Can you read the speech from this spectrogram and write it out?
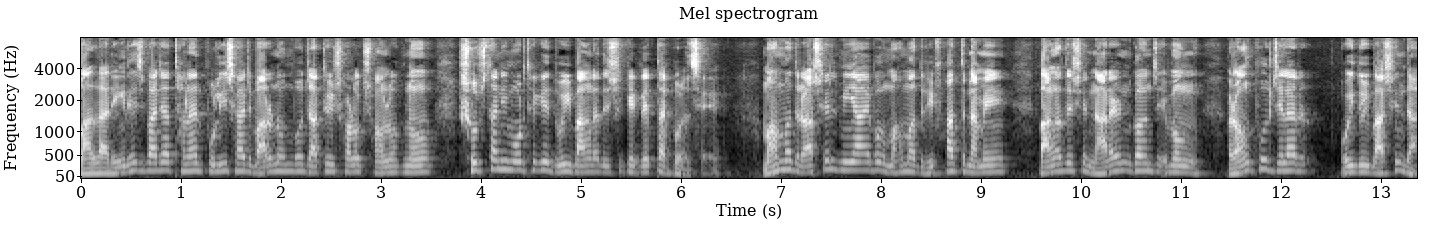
মালদার ইংরেজবাজার থানার পুলিশ আজ বারো নম্বর জাতীয় সড়ক সংলগ্ন সুস্তানি মোড় থেকে দুই বাংলাদেশিকে গ্রেপ্তার করেছে। মোহাম্মদ রাসেল মিয়া এবং মোহাম্মদ রিফাত নামে বাংলাদেশের নারায়ণগঞ্জ এবং রংপুর জেলার ওই দুই বাসিন্দা।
